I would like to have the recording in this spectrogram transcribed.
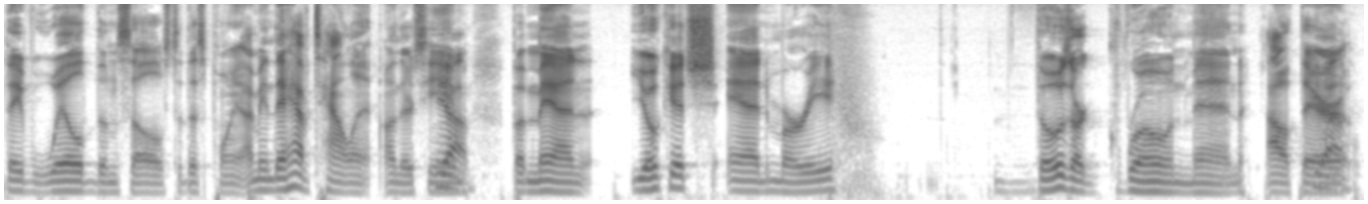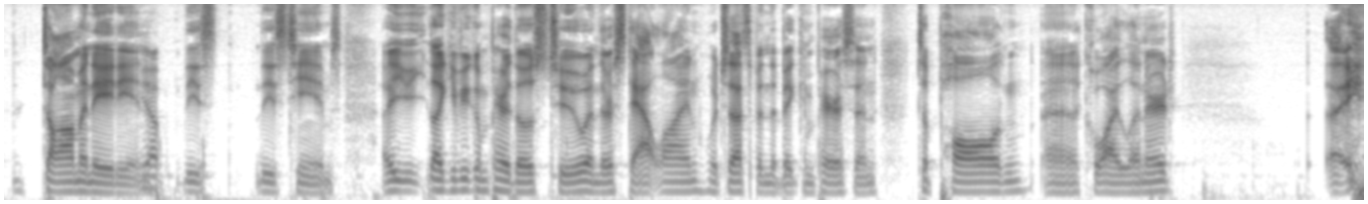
they've willed themselves to this point. I mean, they have talent on their team, Yeah. but man, Jokic and Murray, those are grown men out there Yeah. dominating Yep. these these teams. Uh, you, like if you compare those two and their stat line, which that's been the big comparison to Paul and uh, Kawhi Leonard. I-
